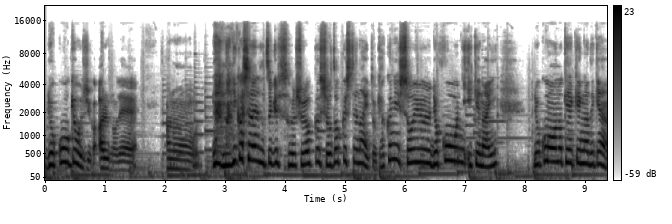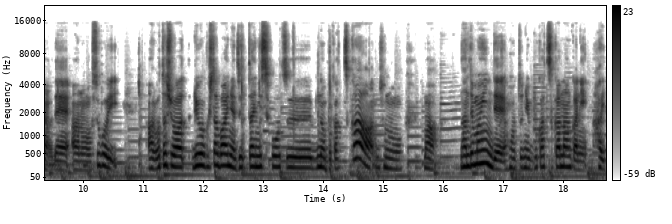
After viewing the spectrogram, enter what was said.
旅行行事があるので。あの 何かしらに卒業所属所属してないと逆にそういう旅行に行けない旅行の経験ができないので、あの、すごい、あの私は留学した場合には絶対にスポーツの部活か、その、まあ、何でもいいんで、本当に部活かなんかに入っ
